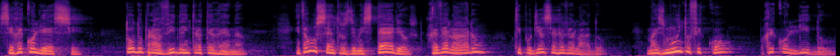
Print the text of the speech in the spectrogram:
se recolhesse todo para a vida intraterrena. Então, os centros de mistérios revelaram o que podia ser revelado, mas muito ficou recolhido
